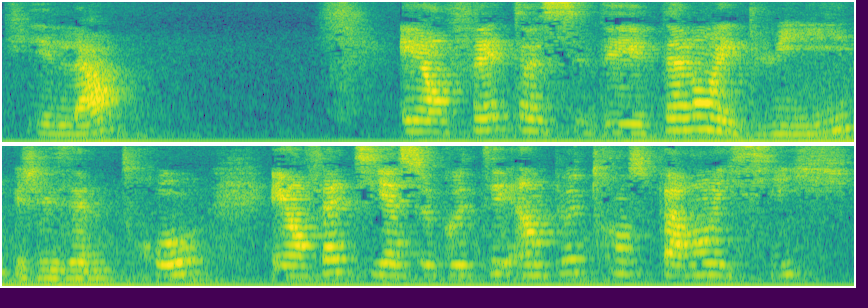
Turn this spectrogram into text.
qui est là. Et en fait, c'est des talons aiguilles. Je les aime trop. Et en fait, il y a ce côté un peu transparent ici.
